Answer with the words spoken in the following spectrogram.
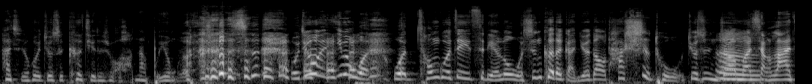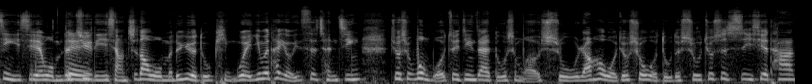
她只会就是客气的说哦，那不用了。我就会因为我我通过这一次联络，我深刻的感觉到她试图就是你知道。想拉近一些我们的距离，想知道我们的阅读品味，因为他有一次曾经就是问我最近在读什么书，然后我就说我读的书就是是一些他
